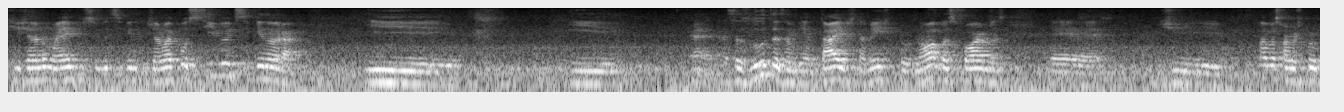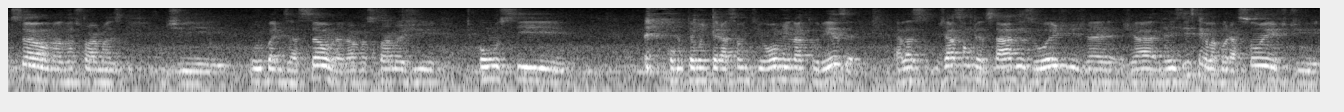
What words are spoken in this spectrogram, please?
que já não é impossível se, já não é possível de se ignorar. E, e é, essas lutas ambientais justamente por novas formas é, de novas formas de produção, novas formas de urbanização, né, novas formas de, de como se como ter uma interação entre homem e natureza, elas já são pensadas hoje, já, já, já existem elaborações de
